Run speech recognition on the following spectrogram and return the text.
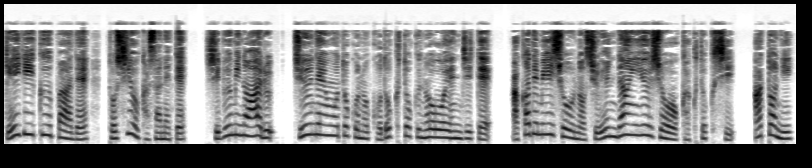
ゲイリー・クーパーで、年を重ねて、渋みのある中年男の孤独と苦悩を演じて、アカデミー賞の主演男優賞を獲得し、後に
